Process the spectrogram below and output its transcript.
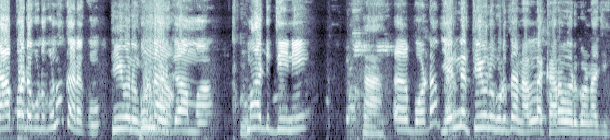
சாப்பாடை கொடுக்கணும் கறக்கும். தீவனம் கொடுக்கணும். இருக்கு ஆமா. மாட்டு தீனி போட்டா என்ன தீவனம் கொடுத்தா நல்ல கறவை இருக்கும் அண்ணாச்சி?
